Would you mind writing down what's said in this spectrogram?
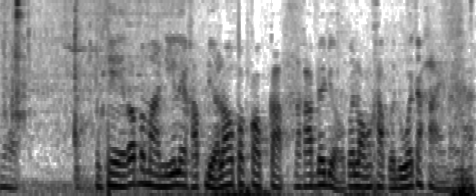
นี่ครับโอเคก็ประมาณนี้เลยครับ เดี๋ยวเราประกอบกับนะครับแล้วเดี๋ยวไปลองขับกันดูว่าจะหายไหมนะ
